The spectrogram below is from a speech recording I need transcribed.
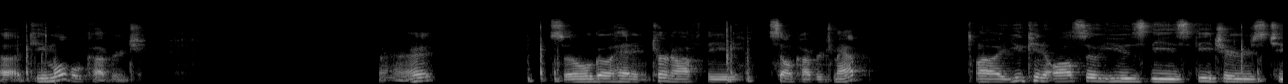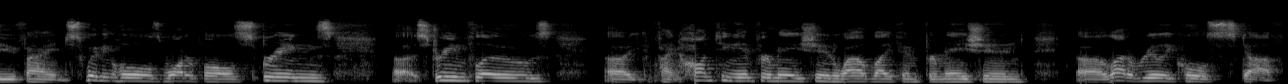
uh, T-Mobile coverage. Alright. So we'll go ahead and turn off the cell coverage map. Uh, you can also use these features to find swimming holes, waterfalls, springs, uh, stream flows. Uh, you can find haunting information, wildlife information, uh, a lot of really cool stuff.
